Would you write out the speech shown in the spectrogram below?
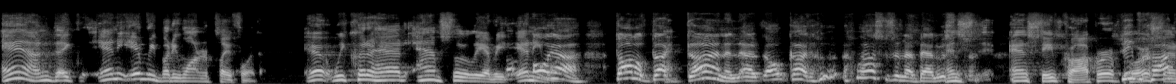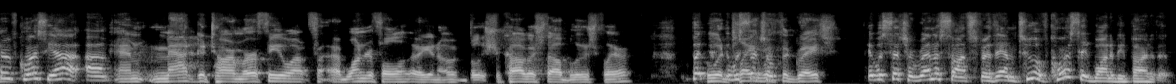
and they any everybody wanted to play for them. We could have had absolutely every Oh anyone. yeah, Donald Duck Dunn and uh, oh god, who, who else was in that band? And, and Steve Cropper, of Steve course. Cropper, and- of course. Yeah, um, and Matt Guitar Murphy, a wonderful, uh, you know, Chicago style blues player but who had it was played such with a the greats. it was such a renaissance for them too. Of course, they'd want to be part of it.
